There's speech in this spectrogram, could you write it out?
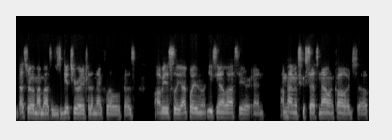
That's really my message: to get you ready for the next level. Because obviously, I played in ECNL last year, and I'm having success now in college. So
